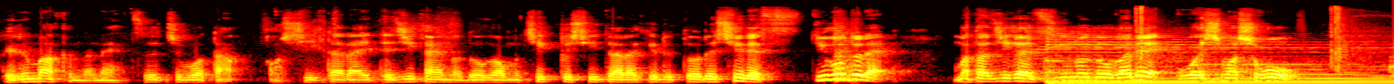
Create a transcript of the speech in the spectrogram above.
ベルマークのね、通知ボタン押していただいて、次回の動画もチェックしていただけると嬉しいです。ということで、また次回次の動画でお会いしましょう。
